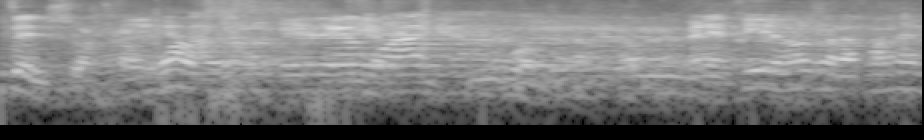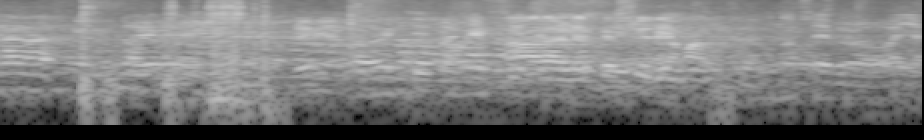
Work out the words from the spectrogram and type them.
Intenso. Merecido, ¿no? Corazón de ganas. Ah, es que soy diamante. No sé, pero vaya.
